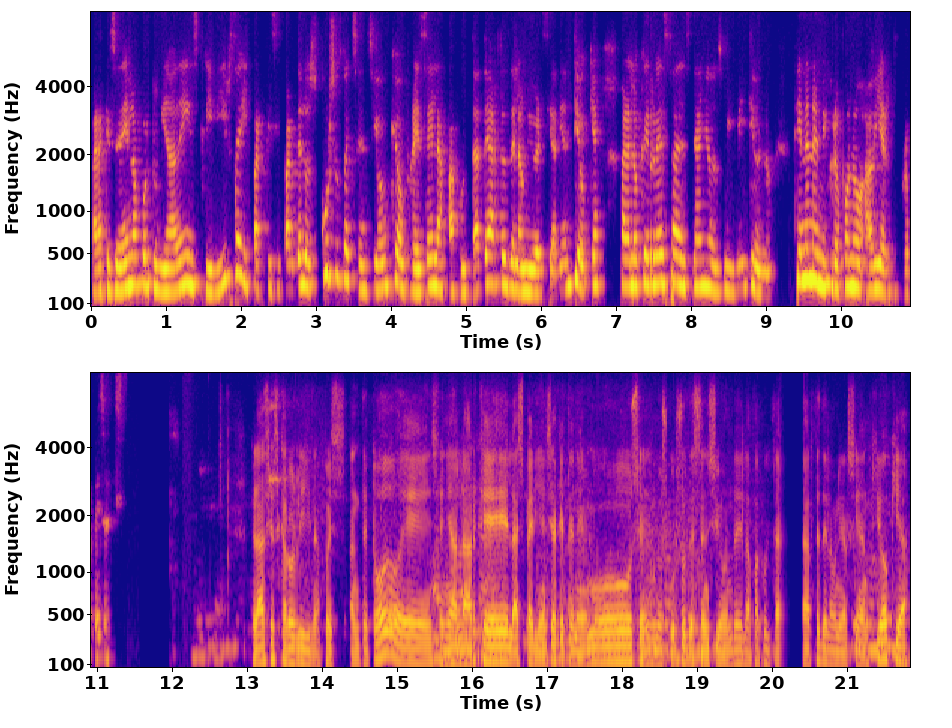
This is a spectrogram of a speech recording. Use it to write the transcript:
para que se den la oportunidad de inscribirse y participar de los cursos de extensión que ofrece la Facultad de Artes de la Universidad de Antioquia para lo que resta de este año 2021. Tienen el micrófono abierto, profesores. Gracias, Carolina. Pues ante todo, eh, señalar que la experiencia que tenemos en los cursos de extensión de la Facultad Artes de la Universidad de Antioquia.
